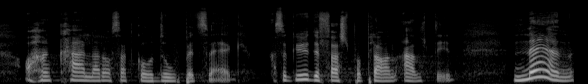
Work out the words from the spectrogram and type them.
Och han kallar oss att gå dopets väg. Alltså Gud är först på plan alltid. Men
